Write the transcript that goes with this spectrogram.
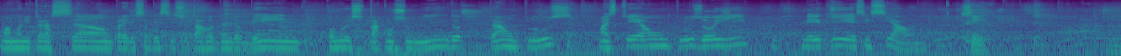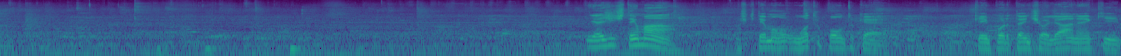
uma monitoração para ele saber se isso está rodando bem, como isso está consumindo. Então é um plus, mas que é um plus hoje meio que essencial, né? Sim. E a gente tem uma, acho que tem uma, um outro ponto que é que é importante olhar, né? Que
